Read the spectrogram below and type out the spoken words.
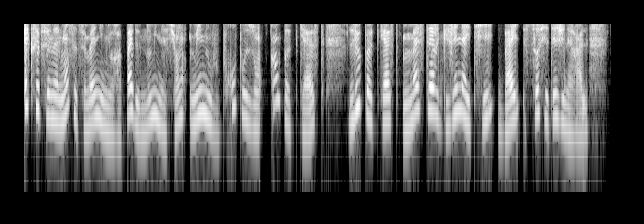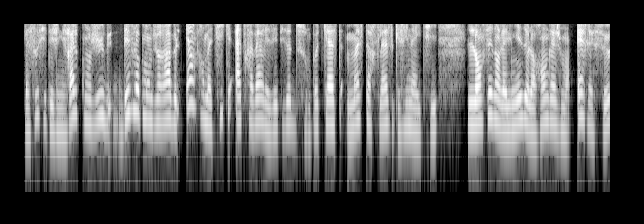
Exceptionnellement, cette semaine, il n'y aura pas de nomination, mais nous vous proposons un podcast, le podcast Master Green IT by Société Générale. La Société Générale conjugue développement durable et informatique à travers les épisodes de son podcast Masterclass Green IT. Lancé dans la lignée de leur engagement RSE,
